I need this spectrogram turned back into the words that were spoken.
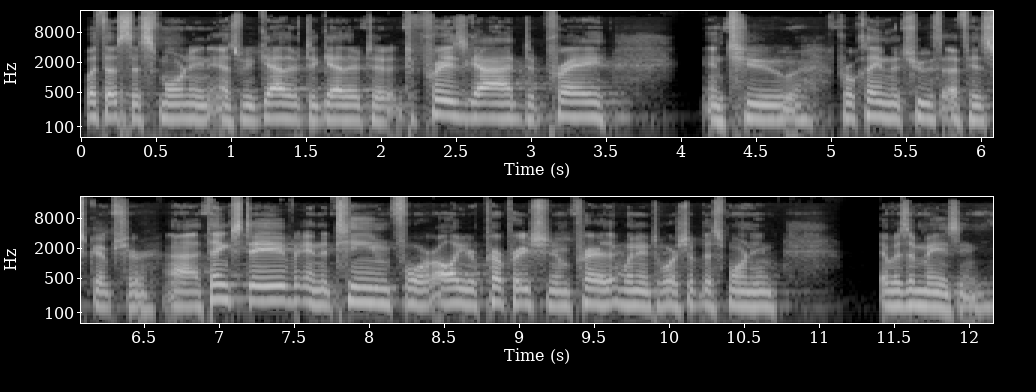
with us this morning as we gather together to, to praise God, to pray, and to proclaim the truth of His Scripture. Uh, thanks, Dave and the team, for all your preparation and prayer that went into worship this morning. It was amazing.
